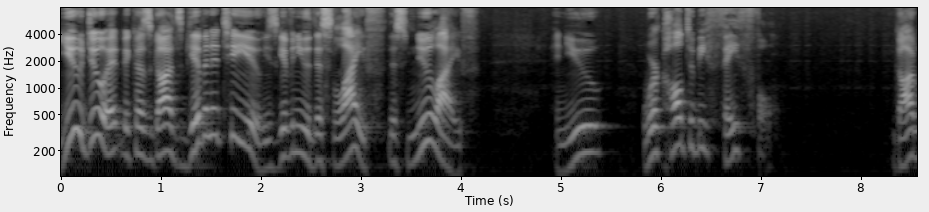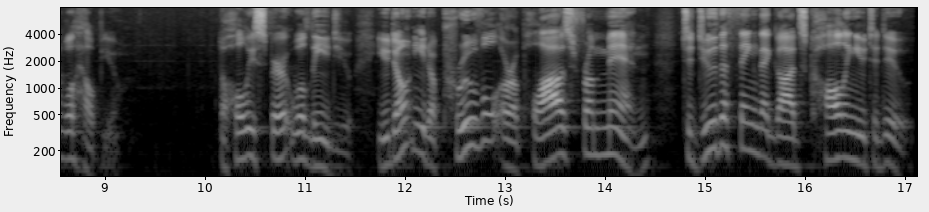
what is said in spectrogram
You do it because God's given it to you. He's given you this life, this new life, and you we're called to be faithful. God will help you. The Holy Spirit will lead you. You don't need approval or applause from men to do the thing that God's calling you to do.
